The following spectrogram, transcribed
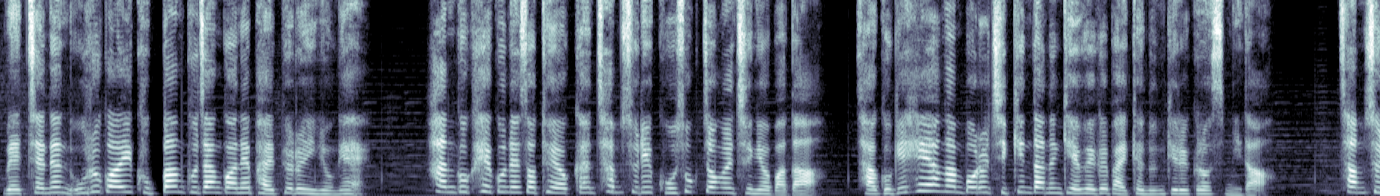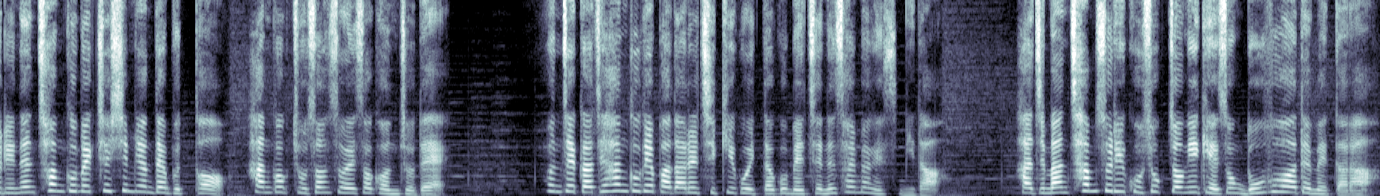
매체는 우루과이 국방부 장관의 발표를 인용해 한국 해군에서 퇴역한 참수리 고속정을 증여받아 자국의 해양 안보를 지킨다는 계획을 밝혀 눈길을 끌었습니다. 참수리는 1970년대부터 한국 조선소에서 건조돼 현재까지 한국의 바다를 지키고 있다고 매체는 설명했습니다. 하지만 참수리 고속정이 계속 노후화됨에 따라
